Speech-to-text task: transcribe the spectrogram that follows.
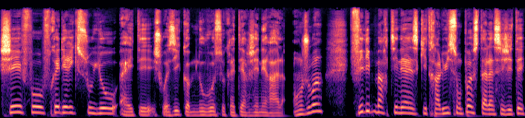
Chez FO, Frédéric Souillot a été choisi comme nouveau secrétaire général en juin. Philippe Martinez quittera lui son poste à la CGT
